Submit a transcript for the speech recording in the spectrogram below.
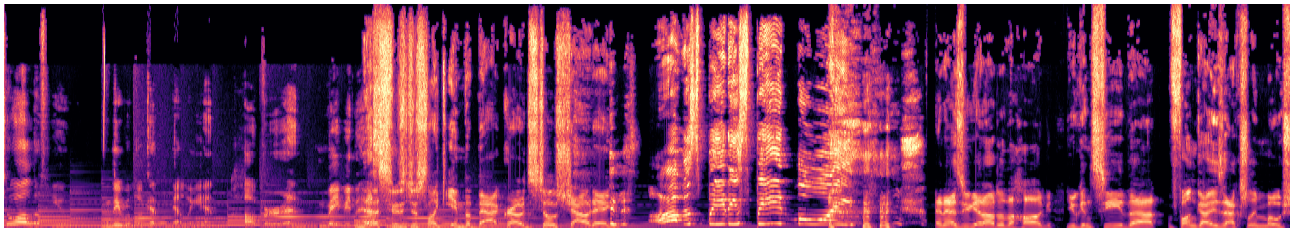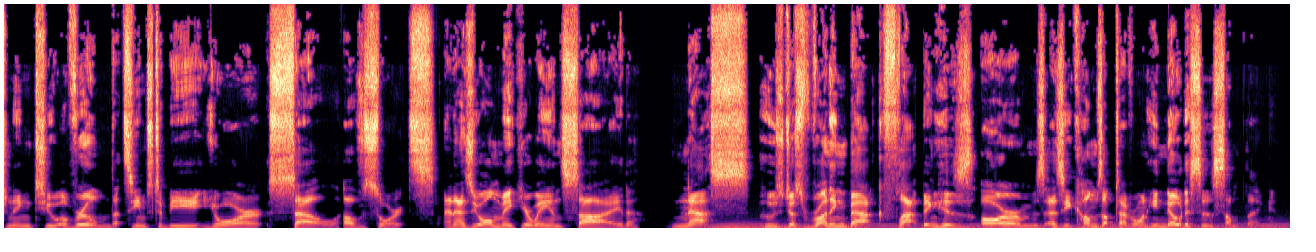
to all of you. And they would look at Ellie and Hopper and maybe Ness, Ness. who's just like in the background, still shouting. Ah, the speedy speed boy! And as you get out of the hug, you can see that Fungi is actually motioning to a room that seems to be your cell of sorts. And as you all make your way inside, Ness, who's just running back, flapping his arms as he comes up to everyone, he notices something.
